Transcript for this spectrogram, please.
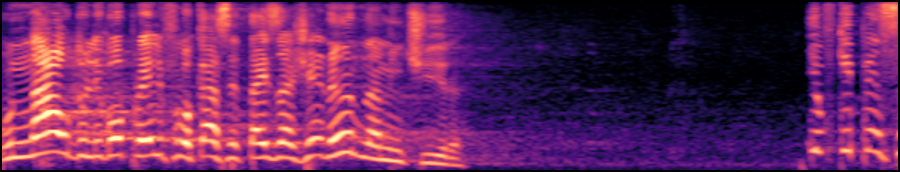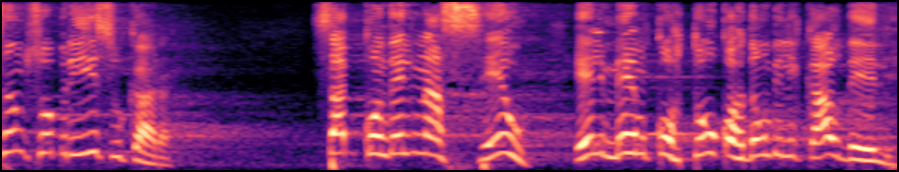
O Naldo ligou para ele e falou: Cara, você está exagerando na mentira. E eu fiquei pensando sobre isso, cara. Sabe, quando ele nasceu, ele mesmo cortou o cordão umbilical dele.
